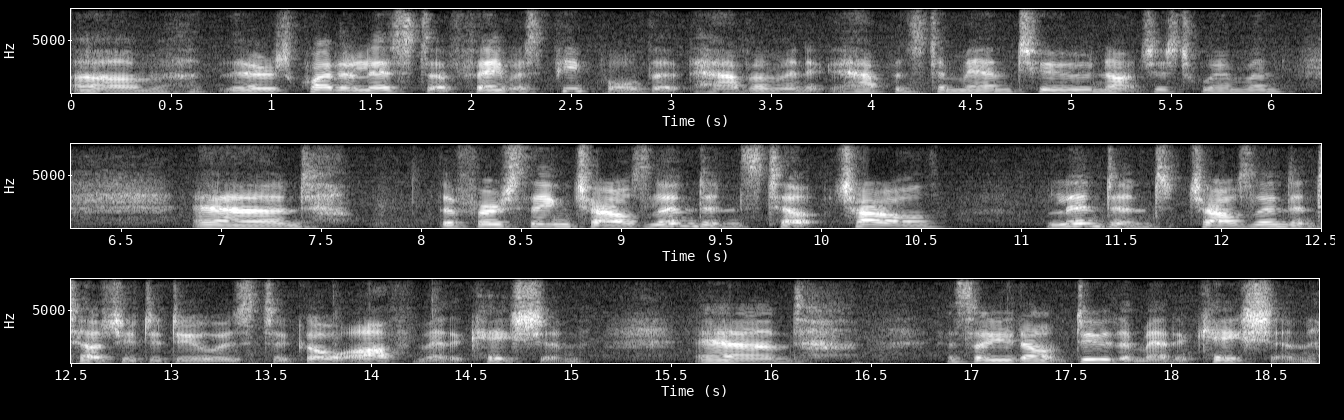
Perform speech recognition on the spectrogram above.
um, there's quite a list of famous people that have them, and it happens to men too, not just women. And the first thing Charles Linden's tell Charles Linden Charles Linden tells you to do is to go off medication, and and so you don't do the medication.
